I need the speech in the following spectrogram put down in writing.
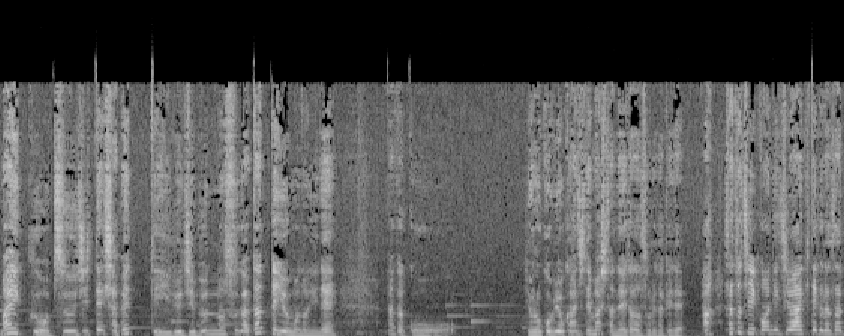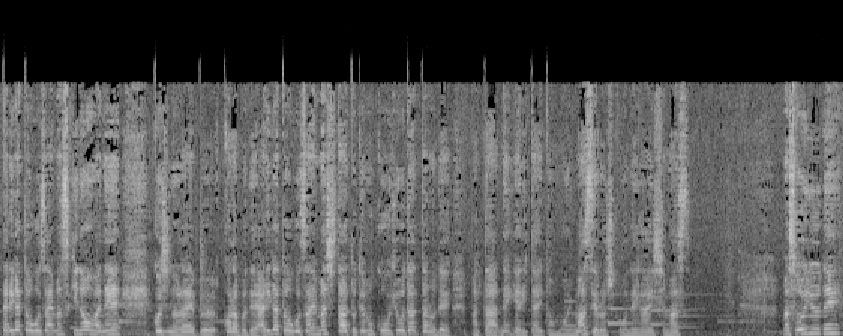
マイクを通じて喋っている自分の姿っていうものにねなんかこう喜びを感じてましたね。ただそれだけで。あさとちこんにちは。来てくださってありがとうございます。昨日はね5時のライブコラボでありがとうございました。とても好評だったのでまたねやりたいと思います。よろしくお願いします。まあそういうね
